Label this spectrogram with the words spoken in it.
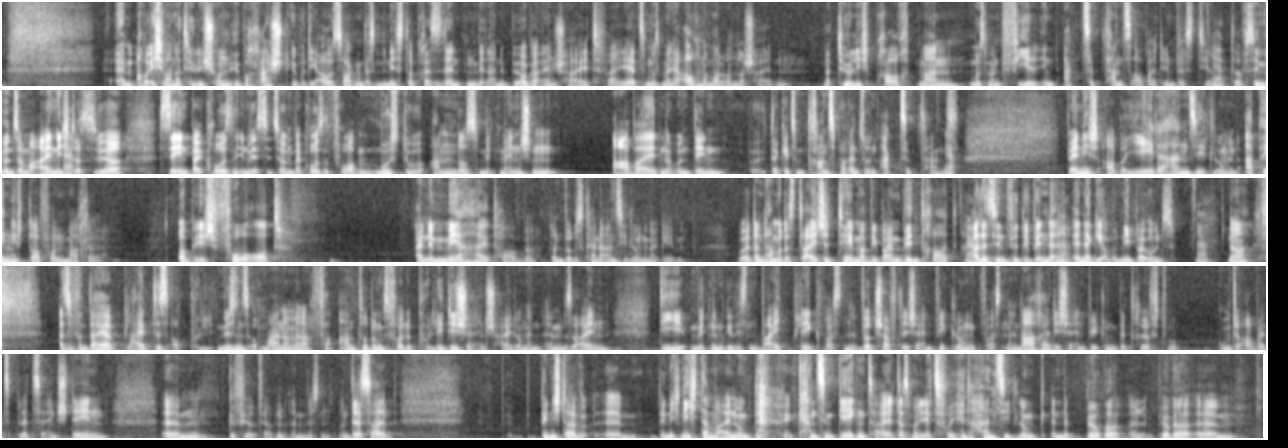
Ähm, aber ich war natürlich schon überrascht über die Aussagen des Ministerpräsidenten mit einem Bürgerentscheid, weil jetzt muss man ja auch nochmal unterscheiden. Natürlich braucht man, muss man viel in Akzeptanzarbeit investieren. Ja. Da sind wir uns ja mal einig, Ja. dass wir sehen, bei großen Investitionen, bei großen Vorhaben musst du anders mit Menschen arbeiten und denen, da geht es um Transparenz und Akzeptanz. Ja. Wenn ich aber jede Ansiedlung abhängig davon mache, ob ich vor Ort eine Mehrheit habe, dann wird es keine Ansiedlung mehr geben. Weil dann haben wir das gleiche Thema wie beim Windrad. Ja. Alle sind für die Windenergie, aber nie bei uns. Ja. Ne? Also von daher bleibt es auch, müssen es auch meiner Meinung nach verantwortungsvolle politische Entscheidungen ähm, sein, die mit einem gewissen Weitblick, was eine wirtschaftliche Entwicklung, was eine nachhaltige Entwicklung betrifft, wo gute Arbeitsplätze entstehen, ähm, geführt werden äh, müssen. Und deshalb bin ich da ähm, bin ich nicht der Meinung, ganz im Gegenteil, dass man jetzt vor jeder Ansiedlung eine Bürger, eine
